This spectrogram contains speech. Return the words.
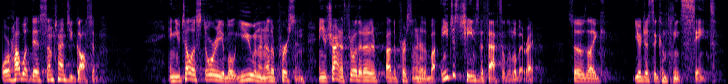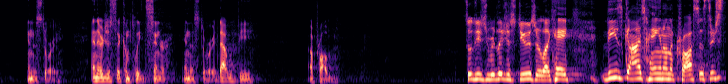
Or how about this? Sometimes you gossip and you tell a story about you and another person, and you're trying to throw that other, other person under the bus. You just change the facts a little bit, right? So, like, you're just a complete saint in the story, and they're just a complete sinner in the story. That would be a problem. So these religious Jews are like, hey, these guys hanging on the crosses, they're just,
